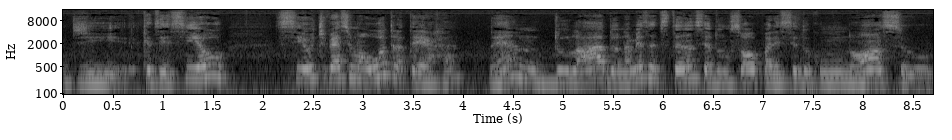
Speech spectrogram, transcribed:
de, quer dizer, se eu se eu tivesse uma outra Terra, né, do lado, na mesma distância de um Sol parecido com o nosso,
